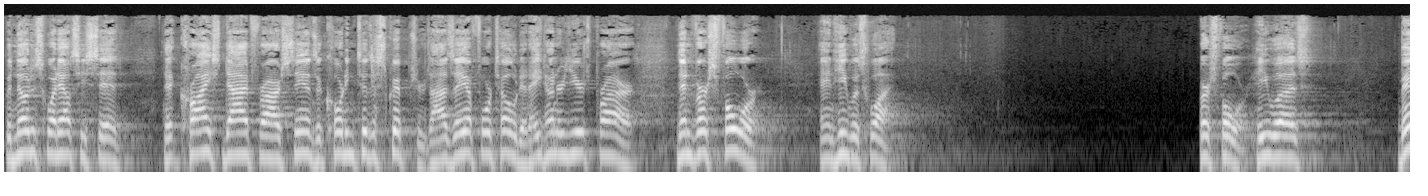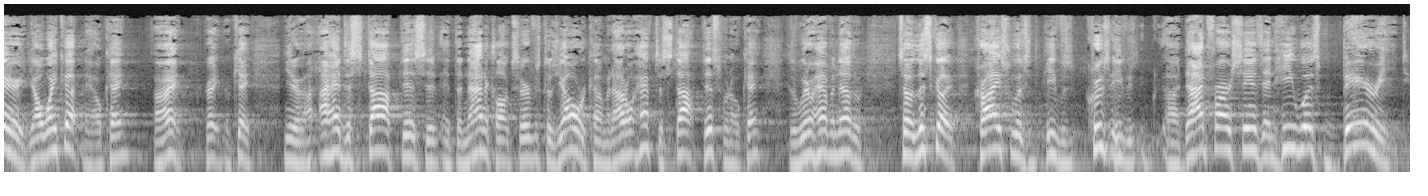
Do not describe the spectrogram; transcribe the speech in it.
But notice what else he said that Christ died for our sins according to the scriptures. Isaiah foretold it 800 years prior. Then verse 4, and he was what? Verse 4, he was buried. Y'all wake up now, okay? All right, great, okay. You know, I had to stop this at, at the 9 o'clock service because y'all were coming. I don't have to stop this one, okay? Because we don't have another one. So let's go. Christ was, he was, cruci- he was uh, died for our sins and he was buried.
